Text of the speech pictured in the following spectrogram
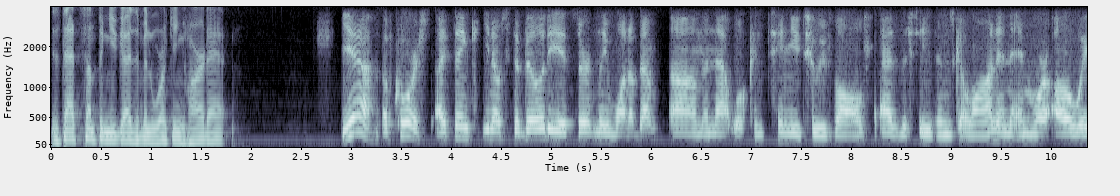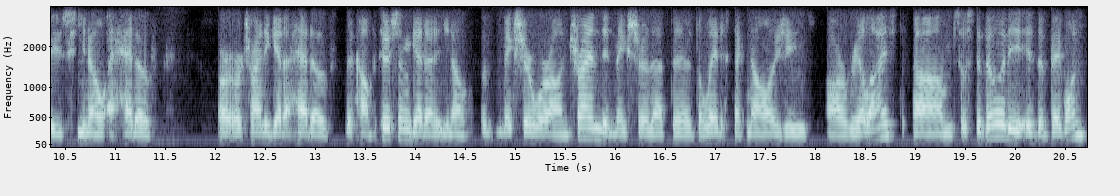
is that something you guys have been working hard at? Yeah, of course. I think you know stability is certainly one of them, um, and that will continue to evolve as the seasons go on. And, and we're always you know ahead of, or, or trying to get ahead of the competition, get a you know make sure we're on trend and make sure that the the latest technologies are realized. Um, so stability is a big one.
